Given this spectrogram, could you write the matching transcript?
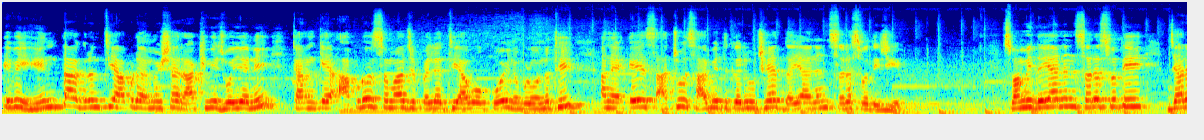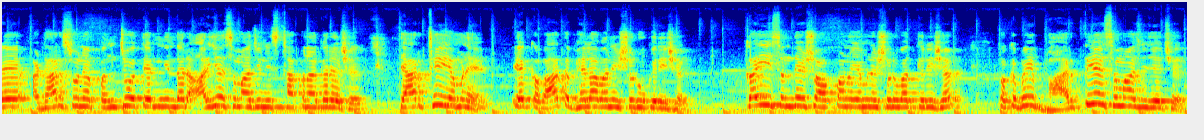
એવી હીનતા ગ્રંથિ આપણે હંમેશા રાખવી જોઈએ નહીં, કારણ કે આપણો સમાજ પહેલેથી આવો કોઈ નબળો નથી અને એ સાચું સાબિત કર્યું છે દયાનંદ સરસ્વતીજીએ. સ્વામી દયાનંદ સરસ્વતી જ્યારે અઢારસો ને પંચોતેરની અંદર આર્ય સમાજની સ્થાપના કરે છે, ત્યારથી એમણે એક વાત ફેલાવવાની શરૂ કરી છે. કઈ સંદેશો આપવાનો એમણે શરૂઆત કરી છે? તો કે ભાઈ, ભારતીય સમાજ જે છે,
